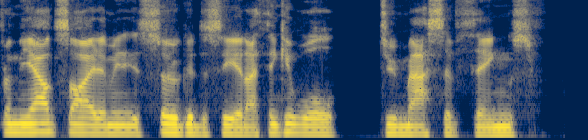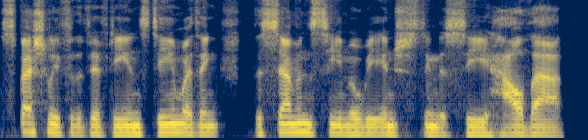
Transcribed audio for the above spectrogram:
from the outside, I mean, it's so good to see. And I think it will do massive things especially for the 15s team. I think the sevens team will be interesting to see how that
